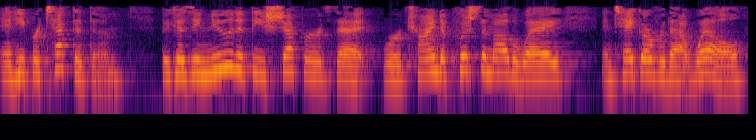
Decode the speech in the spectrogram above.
and he protected them because he knew that these shepherds that were trying to push them out of the way and take over that well,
